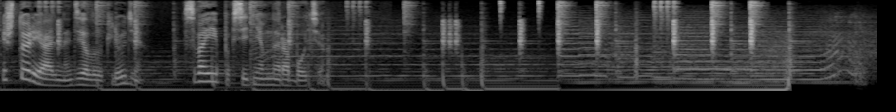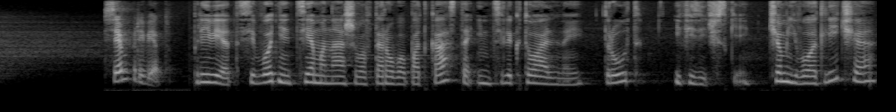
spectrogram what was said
И что реально делают люди в своей повседневной работе. Всем привет! Привет! Сегодня тема нашего второго подкаста – интеллектуальный труд и физический. Чем его отличие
